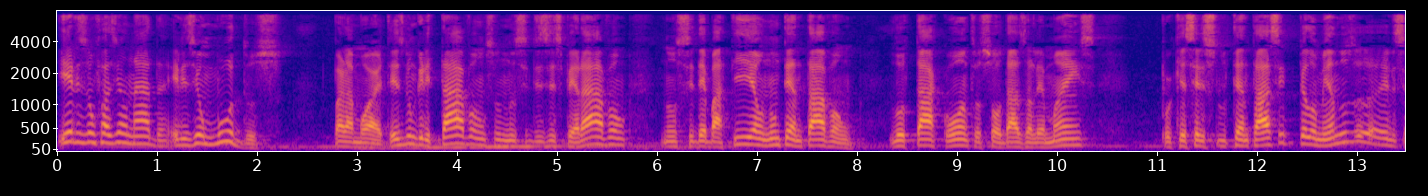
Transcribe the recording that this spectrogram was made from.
e eles não faziam nada, eles iam mudos para a morte. Eles não gritavam, não se desesperavam, não se debatiam, não tentavam, lutar contra os soldados alemães, porque se eles tentassem, pelo menos eles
